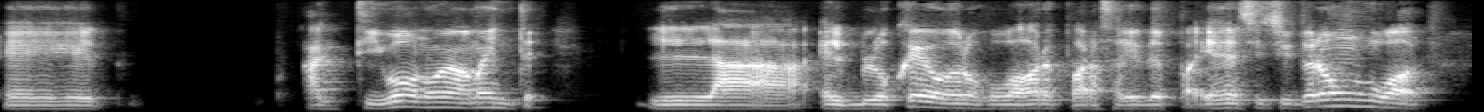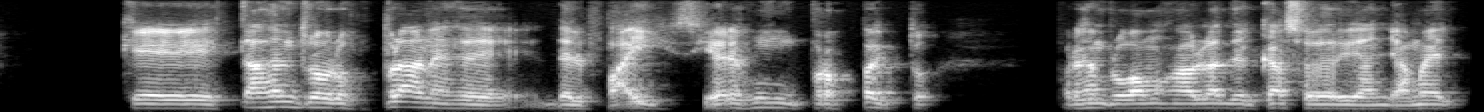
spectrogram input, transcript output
eh, activó nuevamente la, el bloqueo de los jugadores para salir del país. Es decir, si tú eres un jugador que estás dentro de los planes de, del país, si eres un prospecto, por ejemplo, vamos a hablar del caso de Dian Yamel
